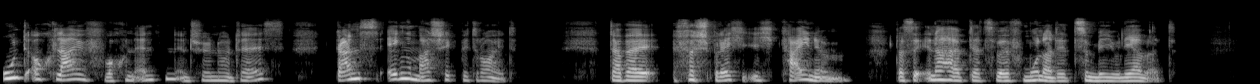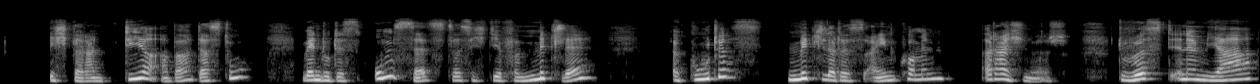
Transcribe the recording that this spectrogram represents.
und auch Live-Wochenenden in schönen Hotels ganz engmaschig betreut. Dabei verspreche ich keinem, dass er innerhalb der zwölf Monate zum Millionär wird. Ich garantiere aber, dass du, wenn du das umsetzt, was ich dir vermittle, ein gutes, mittleres Einkommen erreichen wirst. Du wirst in einem Jahr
